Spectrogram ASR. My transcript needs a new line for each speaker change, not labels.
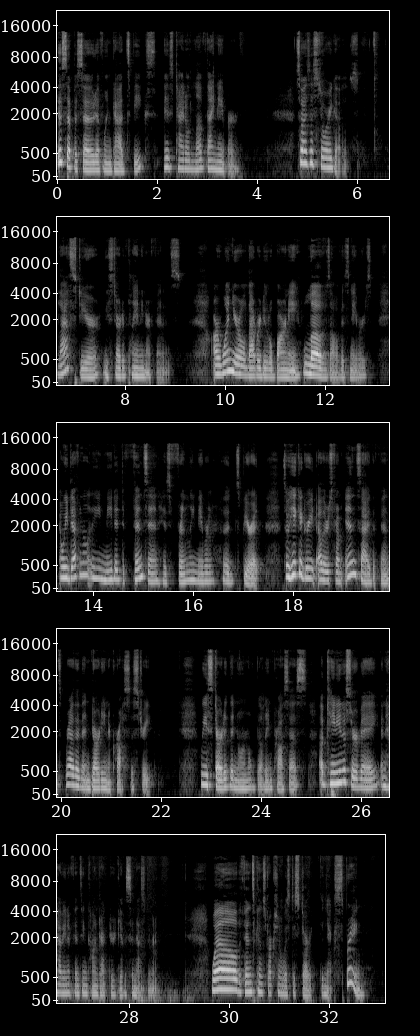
This episode of When God Speaks is titled Love Thy Neighbor. So, as the story goes, last year we started planning our fence. Our one year old Labradoodle Barney loves all of his neighbors, and we definitely needed to fence in his friendly neighborhood spirit so he could greet others from inside the fence rather than darting across the street. We started the normal building process, obtaining a survey and having a fencing contractor give us an estimate. Well, the fence construction was to start the next spring.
